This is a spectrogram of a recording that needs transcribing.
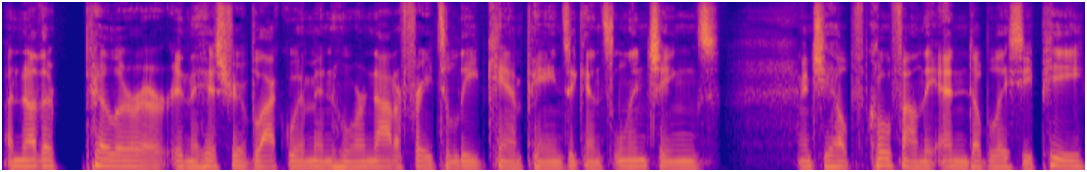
another pillar in the history of black women who are not afraid to lead campaigns against lynchings. And she helped co found the NAACP.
